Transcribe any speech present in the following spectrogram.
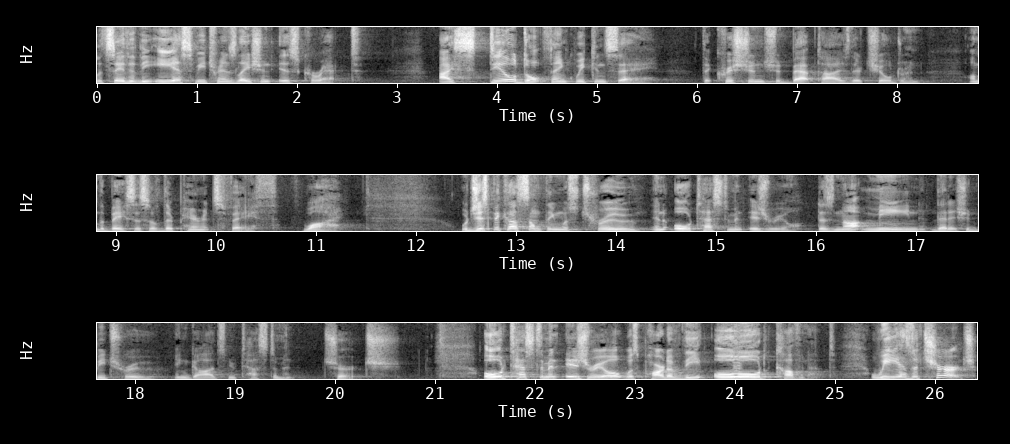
let's say that the ESV translation is correct. I still don't think we can say that Christians should baptize their children on the basis of their parents' faith. Why? Well, just because something was true in Old Testament Israel does not mean that it should be true in God's New Testament church. Old Testament Israel was part of the Old Covenant. We as a church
